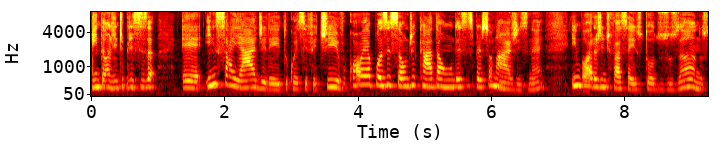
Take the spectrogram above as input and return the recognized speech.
Então a gente precisa é, ensaiar direito com esse efetivo qual é a posição de cada um desses personagens, né? Embora a gente faça isso todos os anos,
